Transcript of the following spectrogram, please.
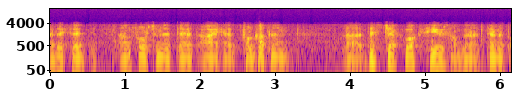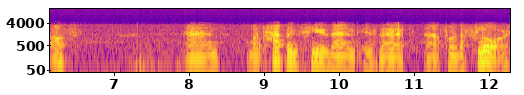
as I said, it's unfortunate that I had forgotten uh, this checkbox here, so I'm going to turn it off. And what happens here then is that uh, for the floors,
